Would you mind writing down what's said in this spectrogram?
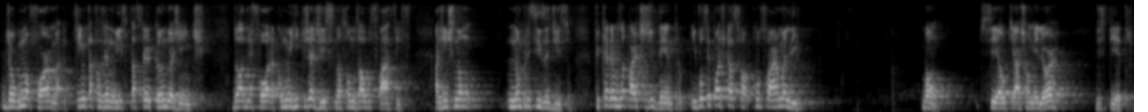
De alguma forma, quem está fazendo isso está cercando a gente. Do lado de fora, como o Henrique já disse, nós somos alvos fáceis. A gente não, não precisa disso. Ficaremos na parte de dentro. E você pode ficar com sua arma ali. Bom, se é o que acham melhor, diz Pietro.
